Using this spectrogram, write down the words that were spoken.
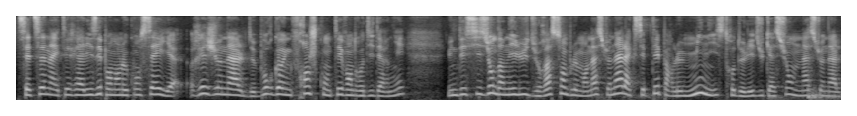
Cette scène a été réalisée pendant le conseil régional de Bourgogne-Franche-Comté vendredi dernier. Une décision d'un élu du Rassemblement national acceptée par le ministre de l'Éducation nationale.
